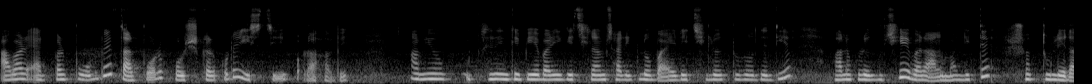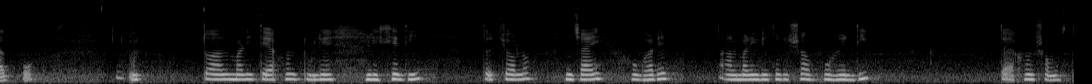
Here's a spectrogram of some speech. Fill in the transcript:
আবার একবার পরবে, তারপর পরিষ্কার করে ইস্ত্রি করা হবে। আমিও সেদিনকে বিয়ে বাড়ি গেছিলাম, শাড়িগুলো বাইরে ছিল একটু রোদে দিয়ে, ভালো করে গুছিয়ে এবার আলমারিতে সব তুলে রাখব। তো আলমারিতে এখন তুলে রেখে দিই। তো চলো যাই ও ঘরে, আলমারির ভিতরে সব ভরে দিই। তো এখন সমস্ত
